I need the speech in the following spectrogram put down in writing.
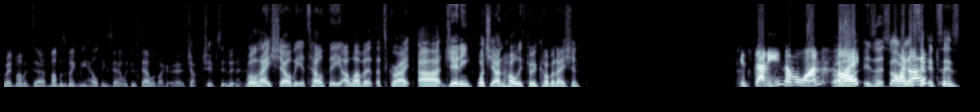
between mum and dad. Mum was making me healthy sandwiches. Dad was like, eh, chuck chips in it. Well, hey, Shelby, it's healthy. I love it. That's great. Uh, Jenny, what's your unholy food combination? It's Danny, number one. Oh, Hi. Is it? Sorry, Hi, it, guys. it says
